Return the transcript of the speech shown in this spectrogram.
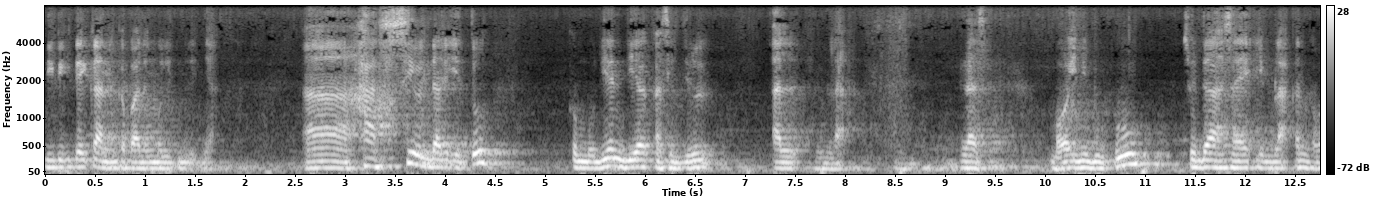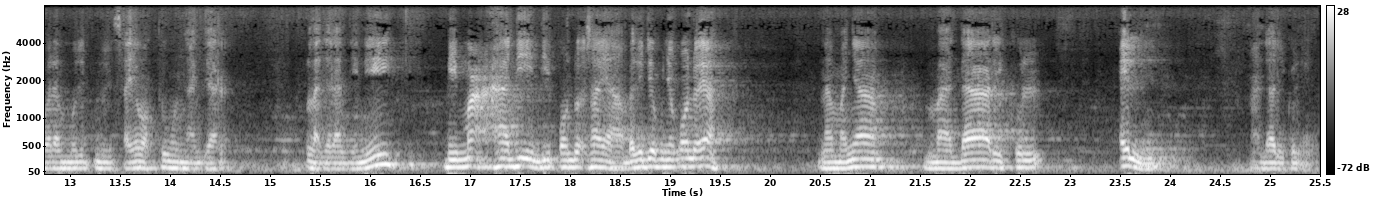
didiktekan kepada murid-muridnya. Uh, hasil dari itu kemudian dia kasih judul Al-Imla. Jelas bahwa ini buku sudah saya imlakan kepada murid-murid saya waktu mengajar pelajaran ini di Ma'hadi di pondok saya. Berarti dia punya pondok ya. Namanya Madarikul Ilm. Madarikul Ilm.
